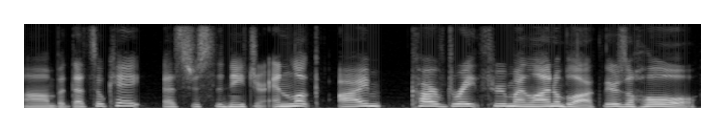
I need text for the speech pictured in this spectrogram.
Um, but that's okay. That's just the nature. And look, I'm carved right through my lino block. There's a hole.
